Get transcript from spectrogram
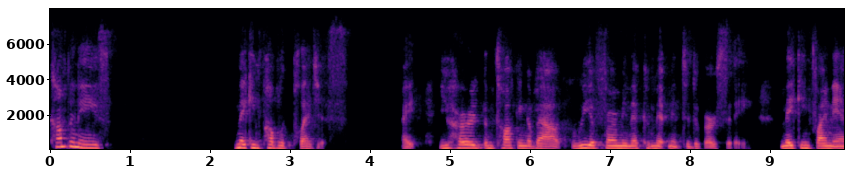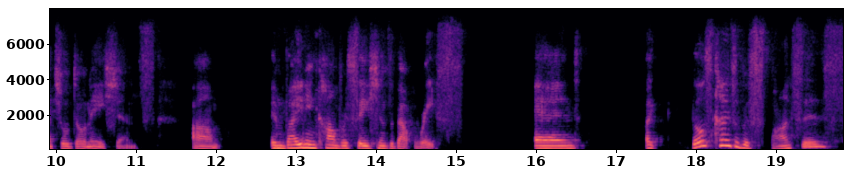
companies making public pledges, right? You heard them talking about reaffirming their commitment to diversity, making financial donations, um, inviting conversations about race. And those kinds of responses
